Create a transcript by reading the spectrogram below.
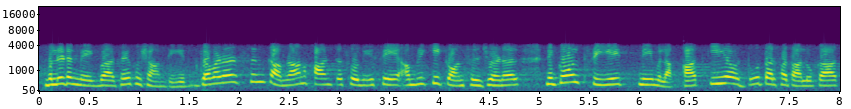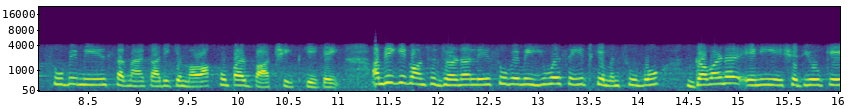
बुलेटिन में एक बार फिर खुश आमदीद। गवर्नर सिंध कामरान खान टसोली से अमरीकी कौंसल जनरल निकोल थ्रिएट ने मुलाकात की है और दो तरफा ताल्लुक सूबे में सरमाकारी के मौक़ों पर बातचीत की गई। अमरीकी कौंसल जनरल ने सूबे में यू एस एड के मनसूबों गवर्नर एशडियो के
